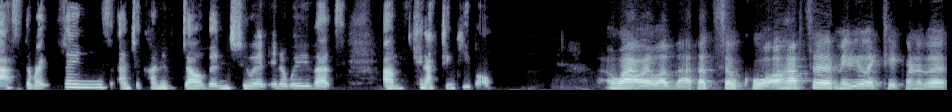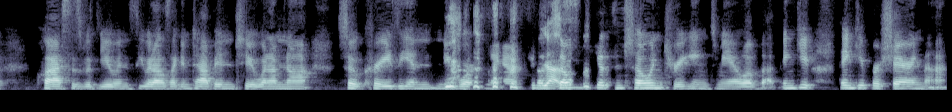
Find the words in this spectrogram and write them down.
ask the right things and to kind of delve into it in a way that's um, connecting people wow, I love that. That's so cool. I'll have to maybe like take one of the classes with you and see what else I can tap into when I'm not so crazy and newborn. That's Yes. so it's so intriguing to me. I love that. Thank you. Thank you for sharing that.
